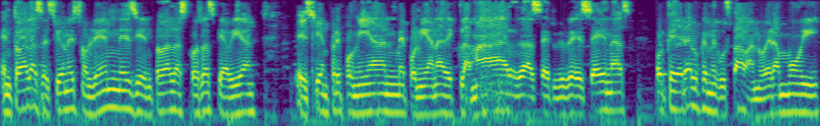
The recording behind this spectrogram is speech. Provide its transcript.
en todas las sesiones solemnes y en todas las cosas que habían, eh, siempre ponían, me ponían a declamar, a hacer escenas, porque era lo que me gustaba, no era muy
